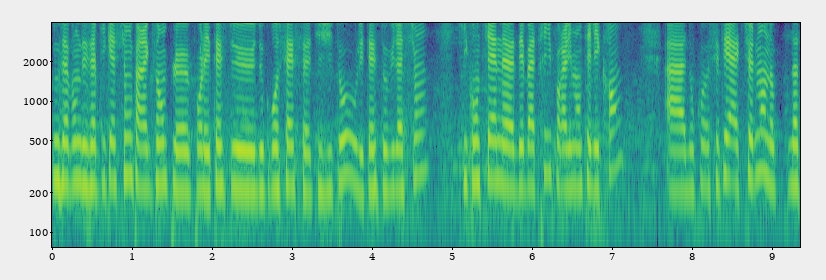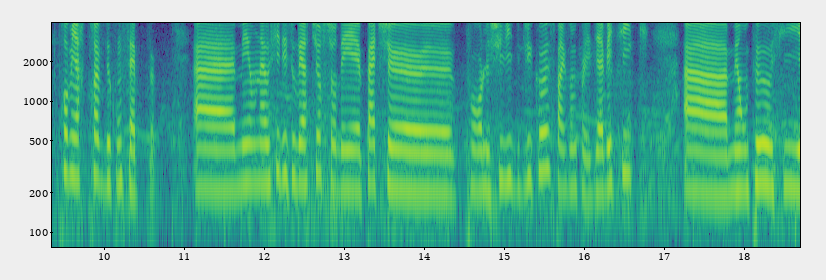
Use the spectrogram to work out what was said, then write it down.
Nous avons des applications, par exemple, pour les tests de, de grossesse digitaux ou les tests d'ovulation, qui contiennent des batteries pour alimenter l'écran. Ah, donc, c'était actuellement notre première preuve de concept. Euh, mais on a aussi des ouvertures sur des patchs euh, pour le suivi de glucose, par exemple pour les diabétiques. Euh, mais on peut aussi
